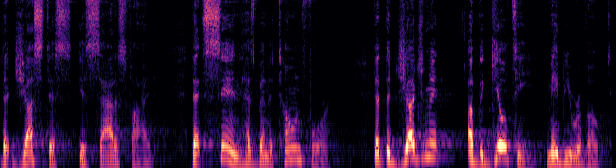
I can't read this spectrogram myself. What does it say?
that justice is satisfied, that sin has been atoned for, that the judgment of the guilty may be revoked,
